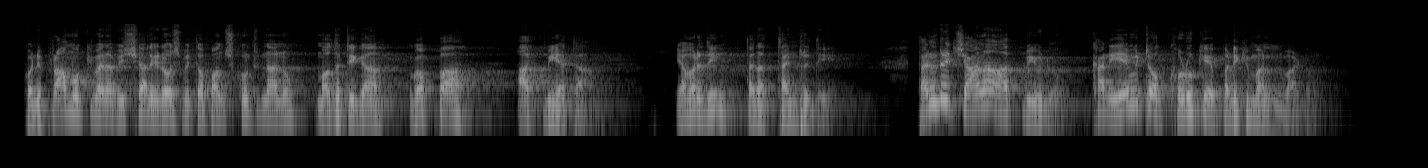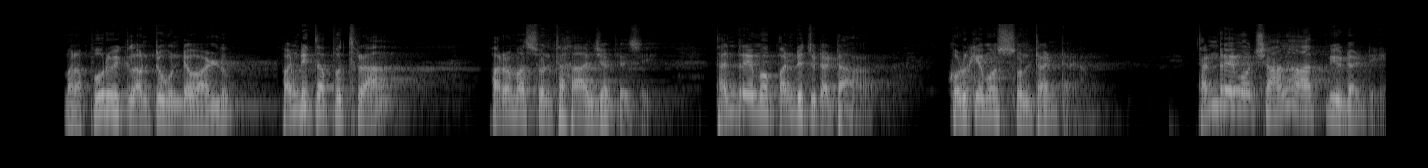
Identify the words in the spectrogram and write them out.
కొన్ని ప్రాముఖ్యమైన విషయాలు ఈరోజు మీతో పంచుకుంటున్నాను. మొదటిగా గొప్ప ఆత్మీయత. ఎవరిది? తన తండ్రిది. తండ్రి చాలా ఆత్మీయుడు కానీ ఏమిటో కొడుకే పనికి వాడు మన పూర్వీకులు అంటూ ఉండేవాళ్ళు పండిత పుత్ర పరమ సుంఠ అని చెప్పేసి. తండ్రి ఏమో పండితుడట కొడుకేమో సుంట అంట. తండ్రి ఏమో చాలా ఆత్మీయుడండి.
